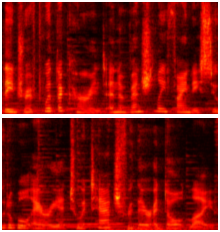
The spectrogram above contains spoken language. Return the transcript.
They drift with the current and eventually find a suitable area to attach for their adult life.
